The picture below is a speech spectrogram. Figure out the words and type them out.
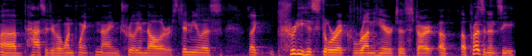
uh, passage of a 1.9 trillion dollar stimulus, like pretty historic run here to start a, a presidency.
